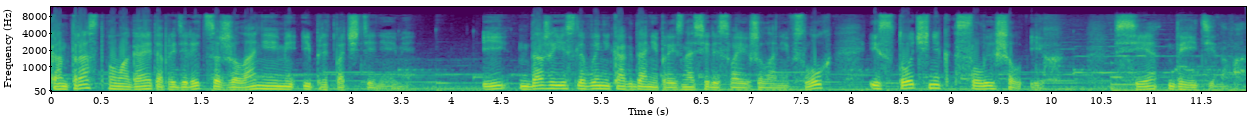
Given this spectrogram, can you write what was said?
контраст помогает определиться с желаниями и предпочтениями. И, даже если вы никогда не произносили своих желаний вслух, источник слышал их, все до единого.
